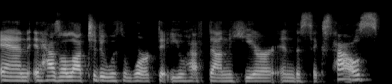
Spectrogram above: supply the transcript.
And it has a lot to do with the work that you have done here in the sixth house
